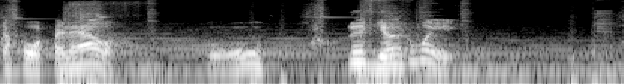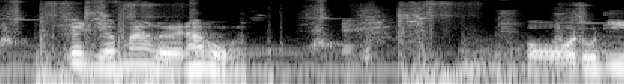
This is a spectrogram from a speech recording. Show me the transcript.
จะโหดไปแล้วโอ้เลือดเยอะด้วย เลือดเยอะมากเลยนะครับผมเนี่ยโอ้ดูดิ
